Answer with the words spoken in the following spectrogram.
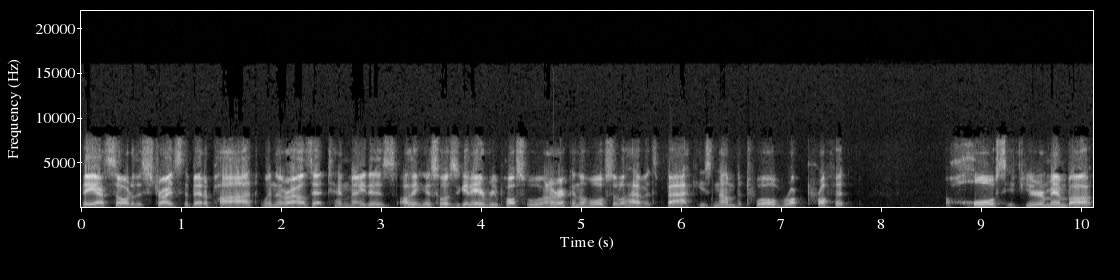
the outside of the straight's the better part when the rail's at 10 metres. I think this horse will get every possible, and I reckon the horse that'll have its back is number 12, Rock Profit. A horse, if you remember,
